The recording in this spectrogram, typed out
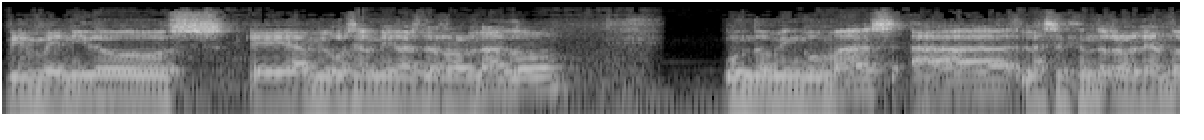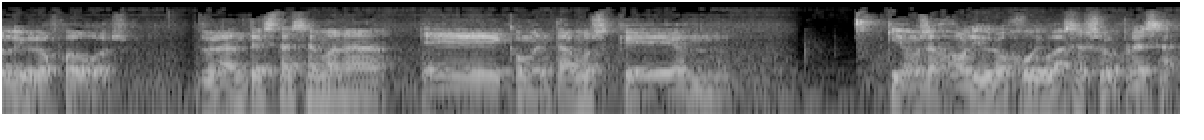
Bienvenidos eh, amigos y amigas de Rolnado, un domingo más a la sección de Roleando Librojuegos. Durante esta semana eh, comentamos que, que íbamos a jugar un librojuego y va a ser sorpresa.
